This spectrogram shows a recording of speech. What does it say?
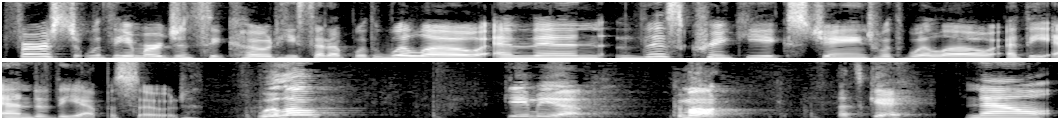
First, with the emergency code he set up with Willow, and then this creaky exchange with Willow at the end of the episode. Willow, game me up. Come on, let's gay. Now,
